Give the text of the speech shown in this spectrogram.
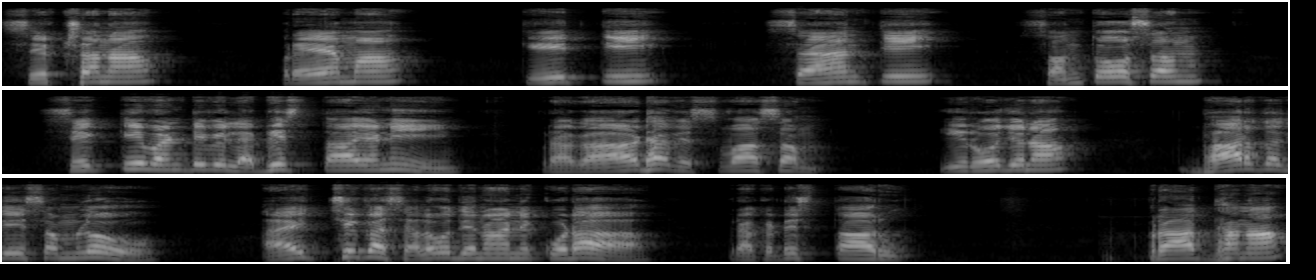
శిక్షణ ప్రేమ కీర్తి శాంతి సంతోషం శక్తి వంటివి లభిస్తాయని ప్రగాఢ విశ్వాసం. ఈ రోజున భారతదేశంలో ఐచ్ఛిక సెలవు దినాన్ని కూడా ప్రకటిస్తారు. ప్రార్థన.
